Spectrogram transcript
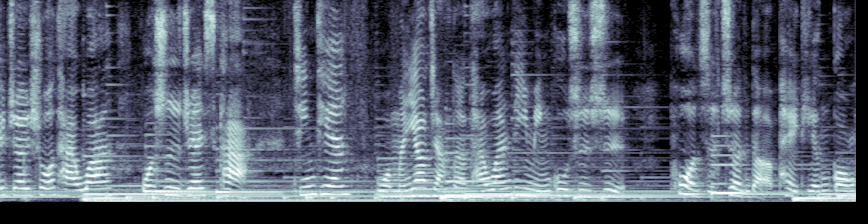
JJ 说台湾，我是 Jessica。今天我们要讲的台湾地名故事是破子镇的配天宫。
